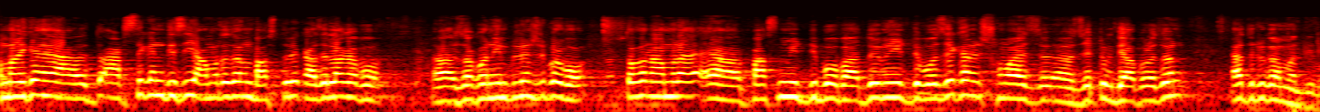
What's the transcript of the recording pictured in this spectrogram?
আমরা এখানে আট সেকেন্ড দিছি আমরা যখন বাস্তবে কাজে লাগাবো যখন ইমপ্লিমেন্ট করব তখন আমরা পাঁচ মিনিট দিব বা দুই মিনিট দিব যেখানে সময় যেটুকু দেওয়া প্রয়োজন এতটুকু আমরা দিব।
